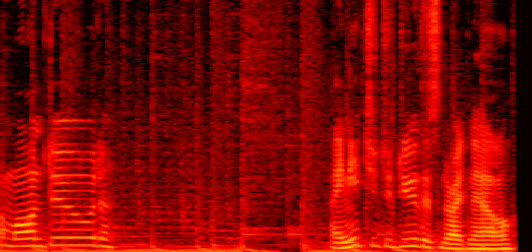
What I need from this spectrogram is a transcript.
Come on, dude. I need you to do this right now.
